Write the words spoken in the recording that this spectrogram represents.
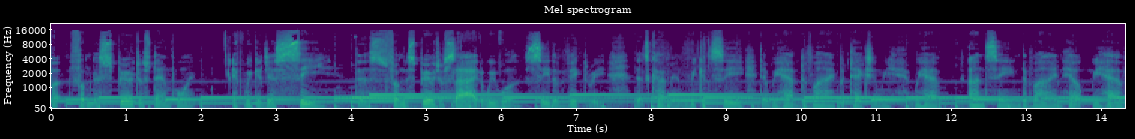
but from the spiritual standpoint, if we could just see this from the spiritual side, we will see the victory that's coming. We could see that we have divine protection. We we have unseen divine help. We have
